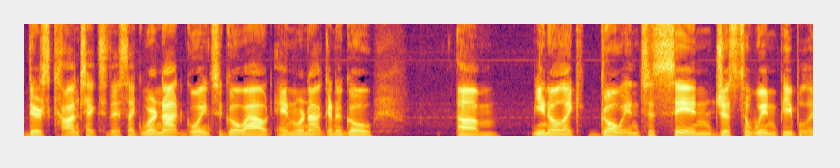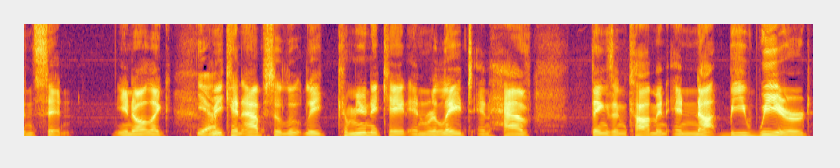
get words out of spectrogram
there's context to this. Like we're not going to go out and we're not going to go, um, you know, like go into sin just to win people in sin. You know, like Yeah. we can absolutely communicate and relate and have things in common and not be weird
